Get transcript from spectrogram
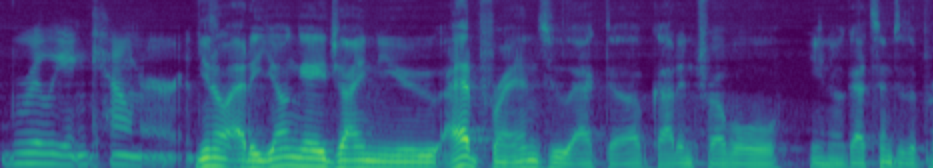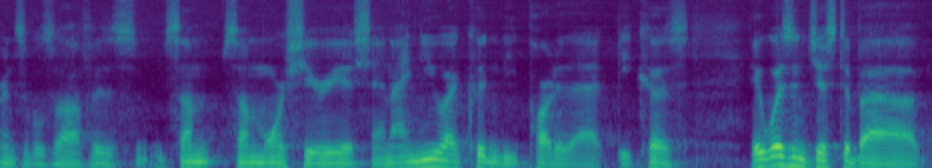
really encounter? You know, at a young age, I knew I had friends who act up, got in trouble, you know, got sent to the principal's office, some some more serious, and I knew I couldn't be part of that because it wasn't just about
